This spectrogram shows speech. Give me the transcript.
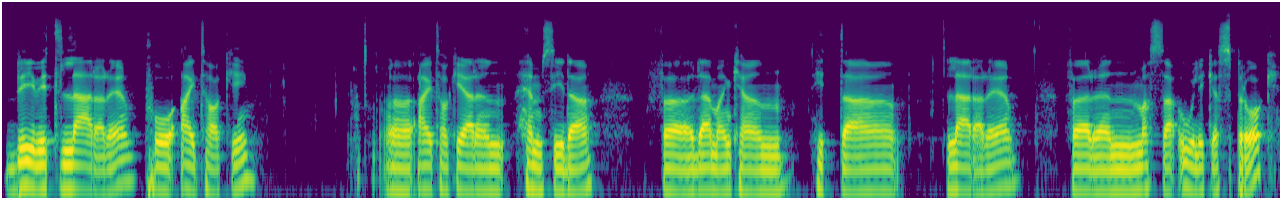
blivit lärare på italki. Uh, eh, italki är en hemsida för där man kan hitta lärare för en massa olika språk.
